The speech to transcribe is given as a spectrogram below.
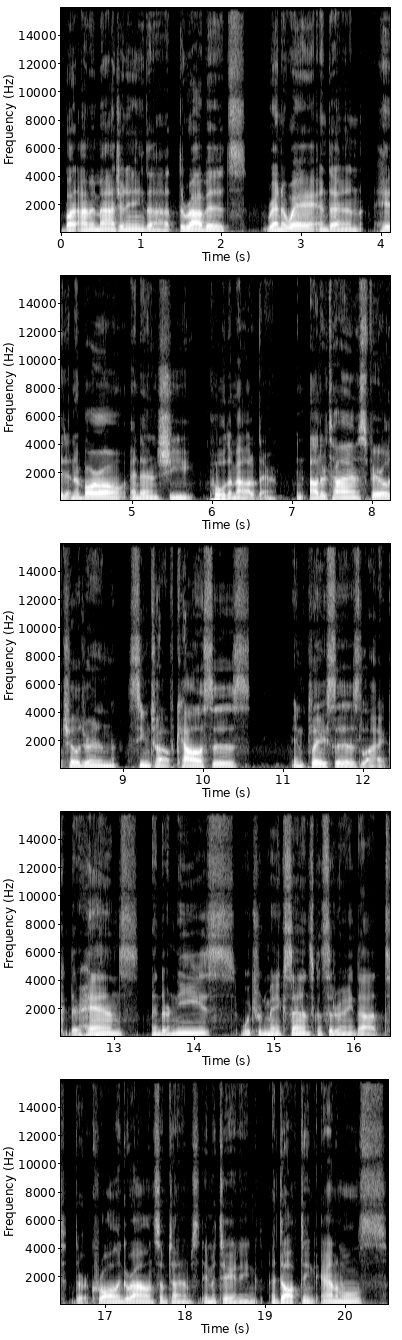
but I'm imagining that the rabbits ran away and then hid in a burrow, and then she pulled them out of there. In other times, feral children seem to have calluses in places like their hands and their knees, which would make sense considering that they're crawling around, sometimes imitating adopting animals.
